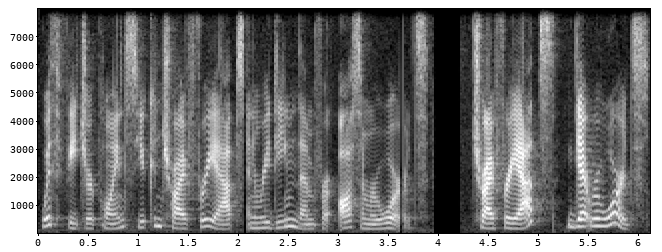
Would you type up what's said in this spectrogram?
With FeaturePoints, you can try free apps and redeem them for awesome rewards. Try free apps, get rewards.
